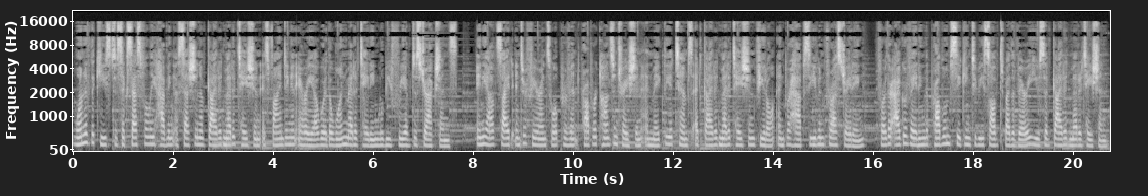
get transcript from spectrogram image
One of the keys to successfully having a session of guided meditation is finding an area where the one meditating will be free of distractions. Any outside interference will prevent proper concentration and make the attempts at guided meditation futile and perhaps even frustrating, further aggravating the problem seeking to be solved by the very use of guided meditation.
